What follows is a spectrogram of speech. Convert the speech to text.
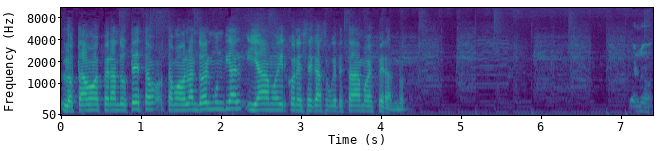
lo estamos esperando a usted. Estamos, hablando del mundial y ya vamos a ir con ese caso que te estábamos esperando. Bueno,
